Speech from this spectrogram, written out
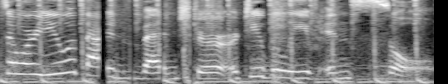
So are you about adventure or do you believe in soul?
